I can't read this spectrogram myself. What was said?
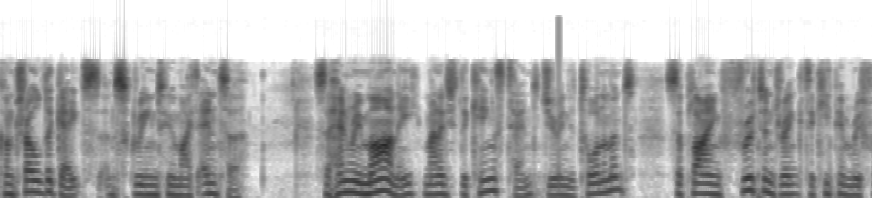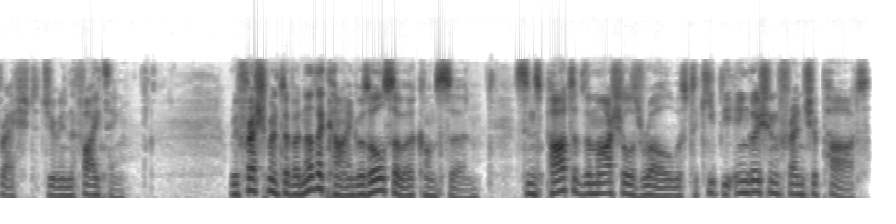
controlled the gates and screened who might enter. Sir Henry Marney managed the King's tent during the tournament, supplying fruit and drink to keep him refreshed during the fighting. Refreshment of another kind was also a concern, since part of the marshal's role was to keep the English and French apart,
